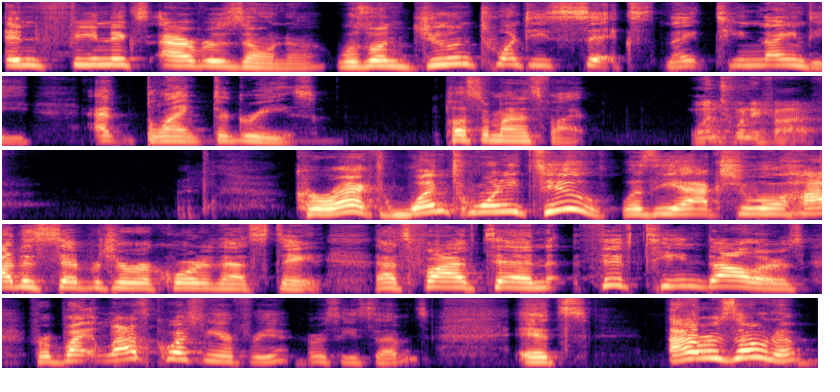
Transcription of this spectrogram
in Phoenix, Arizona, was on June 26, 1990, at blank degrees. Plus or minus five. 125. Correct. 122 was the actual hottest temperature recorded in that state. That's 510 $15 for bite. Last question here for you, Risky Sevens. It's Arizona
